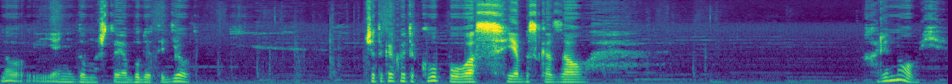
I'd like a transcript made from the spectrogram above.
Но я не думаю, что я буду это делать. Что-то какой-то клуб у вас, я бы сказал, хреновый.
